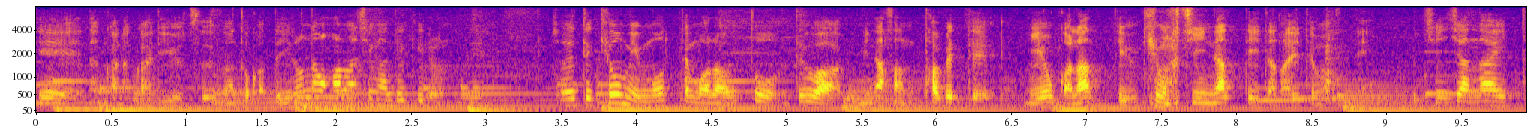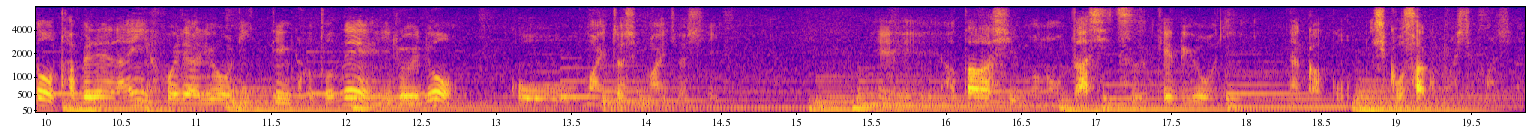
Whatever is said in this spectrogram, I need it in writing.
でなかなか流通がとかっていろんなお話ができるんでそうやって興味持ってもらうとでは皆さん食べてみようかなっていう気持ちになっていただいてますね。うちじゃないと食べれないホヤ料理っていうことでいろいろこう毎年毎年、えー、新しいものを出し続けるようになんかこう試行錯誤してましたね。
